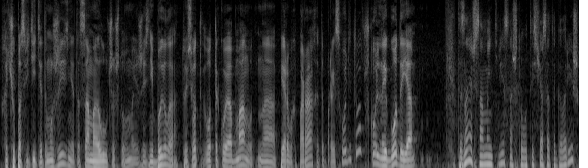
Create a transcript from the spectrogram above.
хочу посвятить этому жизни, это самое лучшее, что в моей жизни было. То есть вот, вот такой обман вот на первых порах это происходит. Вот в школьные годы я... Ты знаешь, самое интересное, что вот ты сейчас это говоришь,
